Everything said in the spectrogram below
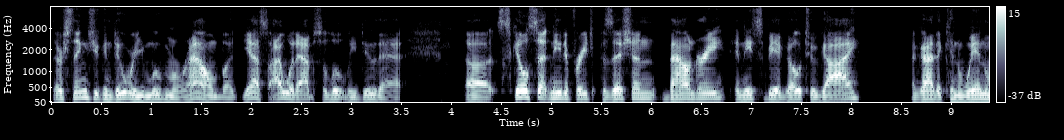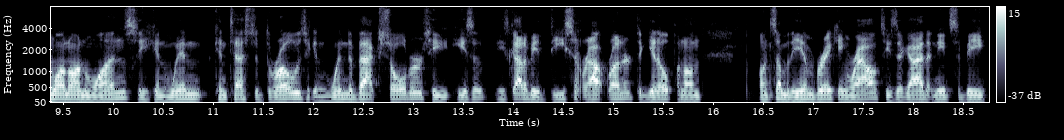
There's things you can do where you move them around. But yes, I would absolutely do that uh, skill set needed for each position, boundary. It needs to be a go to guy, a guy that can win one on ones. He can win contested throws. He can win the back shoulders. He he's a he's got to be a decent route runner to get open on on some of the in breaking routes. He's a guy that needs to be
